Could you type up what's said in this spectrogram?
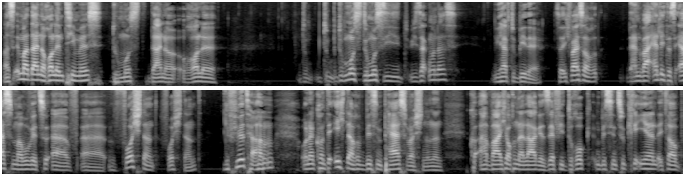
was immer deine Rolle im Team ist, du musst deine Rolle, du, du, du musst, du musst sie, wie sagt man das? You have to be there. So, ich weiß auch, dann war endlich das erste Mal, wo wir zu, äh, äh, Vorstand, Vorstand geführt haben und dann konnte ich noch ein bisschen Pass rushen und dann ko- war ich auch in der Lage, sehr viel Druck ein bisschen zu kreieren. Ich glaube,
